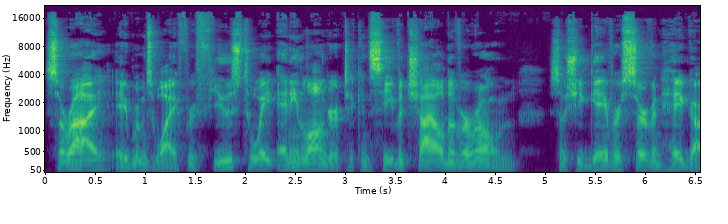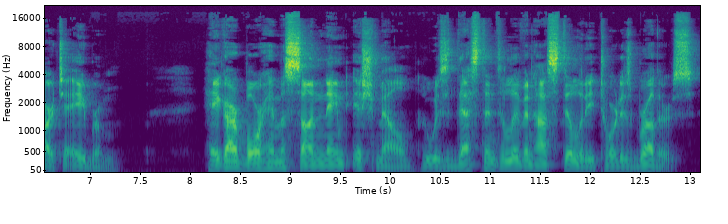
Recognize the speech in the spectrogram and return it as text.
Sarai, Abram's wife, refused to wait any longer to conceive a child of her own, so she gave her servant Hagar to Abram. Hagar bore him a son named Ishmael, who was destined to live in hostility toward his brothers.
